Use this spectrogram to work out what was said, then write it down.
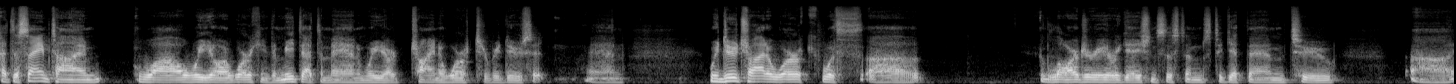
at the same time while we are working to meet that demand, we are trying to work to reduce it. And we do try to work with uh, larger irrigation systems to get them to. Uh,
